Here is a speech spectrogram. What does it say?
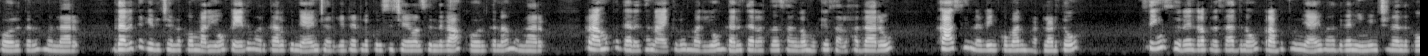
కోరుతున్నామన్నారు దళిత గిరిజనులకు మరియు పేద వర్గాలకు న్యాయం జరిగేటట్లు కృషి చేయవలసిందిగా కోరుతున్నామన్నారు ప్రముఖ దళిత నాయకులు మరియు దళిత రత్న సంఘం ముఖ్య సలహాదారు కాశీ నవీన్ కుమార్ మాట్లాడుతూ సింగ్ సురేంద్ర ప్రసాద్ను ప్రభుత్వం న్యాయవాదిగా నియమించినందుకు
